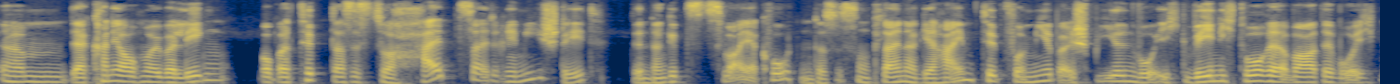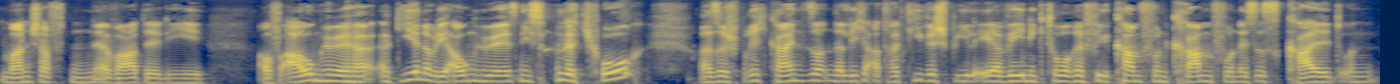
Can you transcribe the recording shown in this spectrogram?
ähm, der kann ja auch mal überlegen, ob er tippt, dass es zur Halbzeit Remis steht, denn dann gibt es Zweierquoten. Das ist ein kleiner Geheimtipp von mir bei Spielen, wo ich wenig Tore erwarte, wo ich Mannschaften erwarte, die auf Augenhöhe agieren, aber die Augenhöhe ist nicht sonderlich hoch. Also sprich kein sonderlich attraktives Spiel, eher wenig Tore, viel Kampf und Krampf und es ist kalt und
